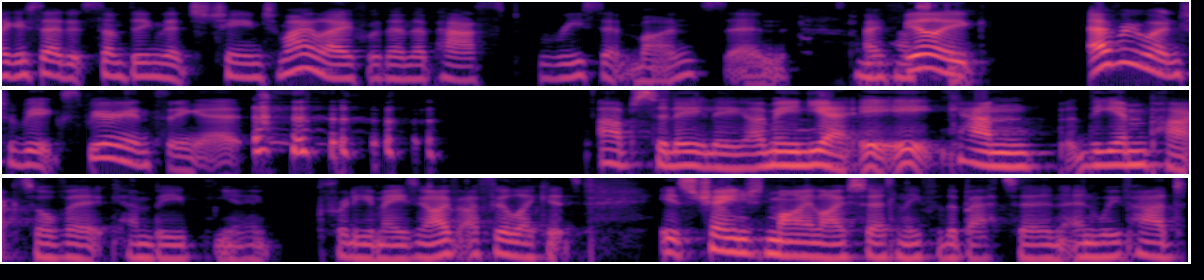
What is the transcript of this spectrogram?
like I said, it's something that's changed my life within the past recent months. And I feel like everyone should be experiencing it. Absolutely. I mean, yeah, it, it, can, the impact of it can be, you know, pretty amazing. I, I feel like it's, it's changed my life certainly for the better. And, and we've had,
